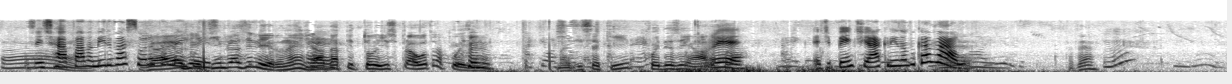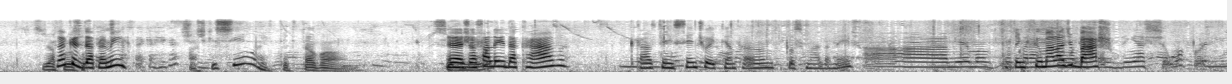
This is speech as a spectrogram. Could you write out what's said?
A gente Ah, rapava milho e vassoura Já é também o com isso. jeitinho brasileiro, né? Já É. adaptou isso pra outra coisa, né? Mas isso aqui foi desenhado É. pra... É de pentear a crina do cavalo. Tá vendo? Hum? Já Será que ele dá pra mim? só- Acho que sim, ué. Até que tava... É, já falei da casa. A casa tem 180 anos aproximadamente. Ah, minha irmã. Tenho que filmar lá de baixo. Achou uma folhinha.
